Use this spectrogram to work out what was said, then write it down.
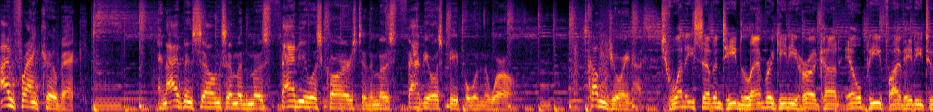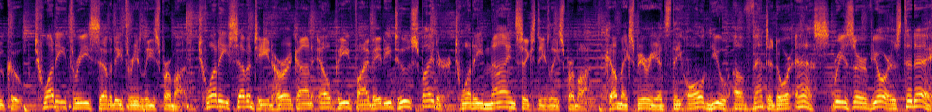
I'm Frank Kerbeck, and I've been selling some of the most fabulous cars to the most fabulous people in the world. Come join us. 2017 Lamborghini Huracan LP 582 Coupe, 2373 lease per month. 2017 Huracan LP 582 Spyder, 2960 lease per month. Come experience the all-new Aventador S. Reserve yours today.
